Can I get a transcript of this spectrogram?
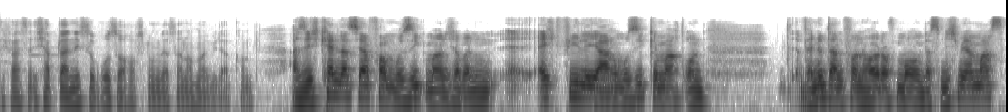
ich weiß nicht, ich habe da nicht so große Hoffnung, dass er nochmal wiederkommt. Also ich kenne das ja vom Musikmachen. Ich habe ja nun äh, echt viele Jahre Musik gemacht und wenn du dann von heute auf morgen das nicht mehr machst,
